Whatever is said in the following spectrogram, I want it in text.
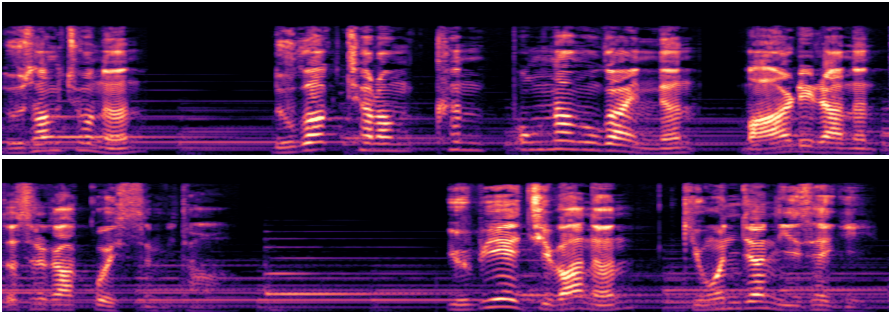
누상촌은 누각처럼 큰 뽕나무가 있는 마을이라는 뜻을 갖고 있습니다. 유비의 집안은 기원전 2세기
